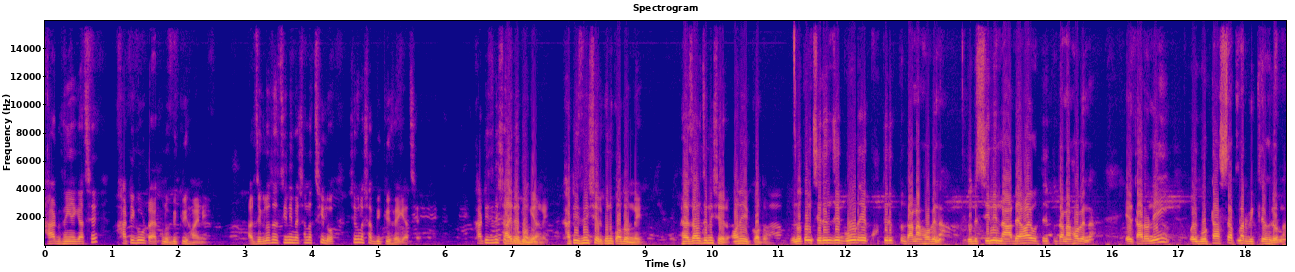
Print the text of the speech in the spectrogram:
হাট ভেঙে গেছে, খাঁটি এখনও বিক্রি হয়নি। আর যেগুলোতে চিনি মেশানো ছিল সেগুলো সব বিক্রি হয়ে গেছে। খাঁটি জিনিসের। কদর নেই। খাঁটি জিনিসের কোনো কদর নেই। ভেজাল জিনিসের অনেক কদর। নতুন সিরিঞ্জে গুড় এ অতিরিক্ত দানা হবে না। যদি চিনি না দেওয়া হয় অতিরিক্ত দানা হবে না। এর কারণেই ওই গুড়টা আসছে আপনার বিক্রি হলো না।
